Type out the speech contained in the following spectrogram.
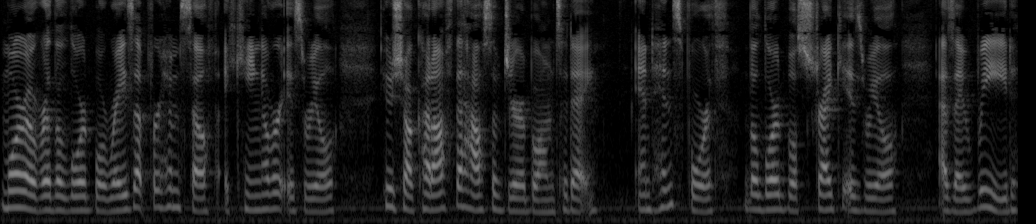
Moreover, the Lord will raise up for himself a king over Israel, who shall cut off the house of Jeroboam today. And henceforth the Lord will strike Israel as a reed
